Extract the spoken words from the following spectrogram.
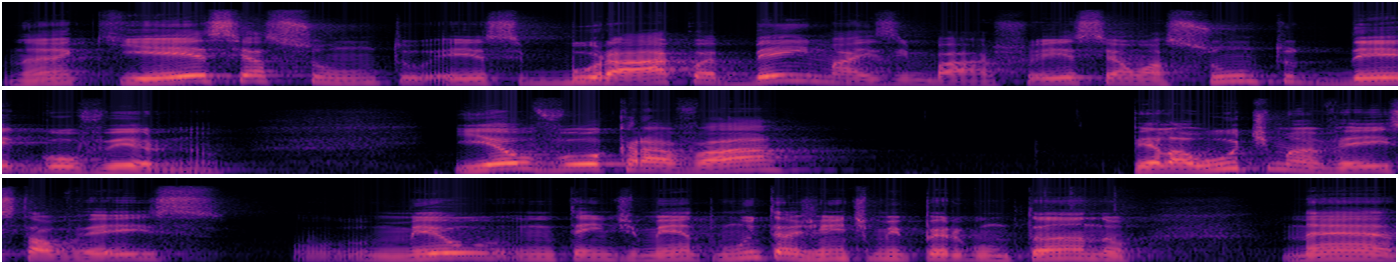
né, que esse assunto, esse buraco é bem mais embaixo. Esse é um assunto de governo. E eu vou cravar pela última vez, talvez, o meu entendimento, muita gente me perguntando, né,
